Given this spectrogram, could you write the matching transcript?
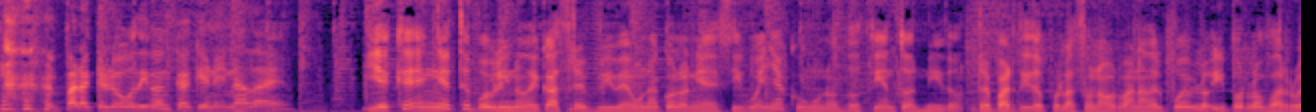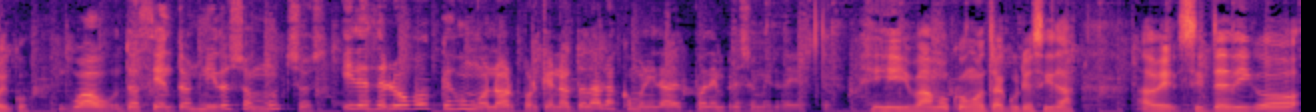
Para que luego digan que aquí no hay nada, ¿eh? Y es que en este pueblino de Cáceres vive una colonia de cigüeñas con unos 200 nidos, repartidos por la zona urbana del pueblo y por los barruecos. ¡Wow! 200 nidos son muchos. Y desde luego que es un honor, porque no todas las comunidades pueden presumir de esto. Y vamos con otra curiosidad. A ver, si te digo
